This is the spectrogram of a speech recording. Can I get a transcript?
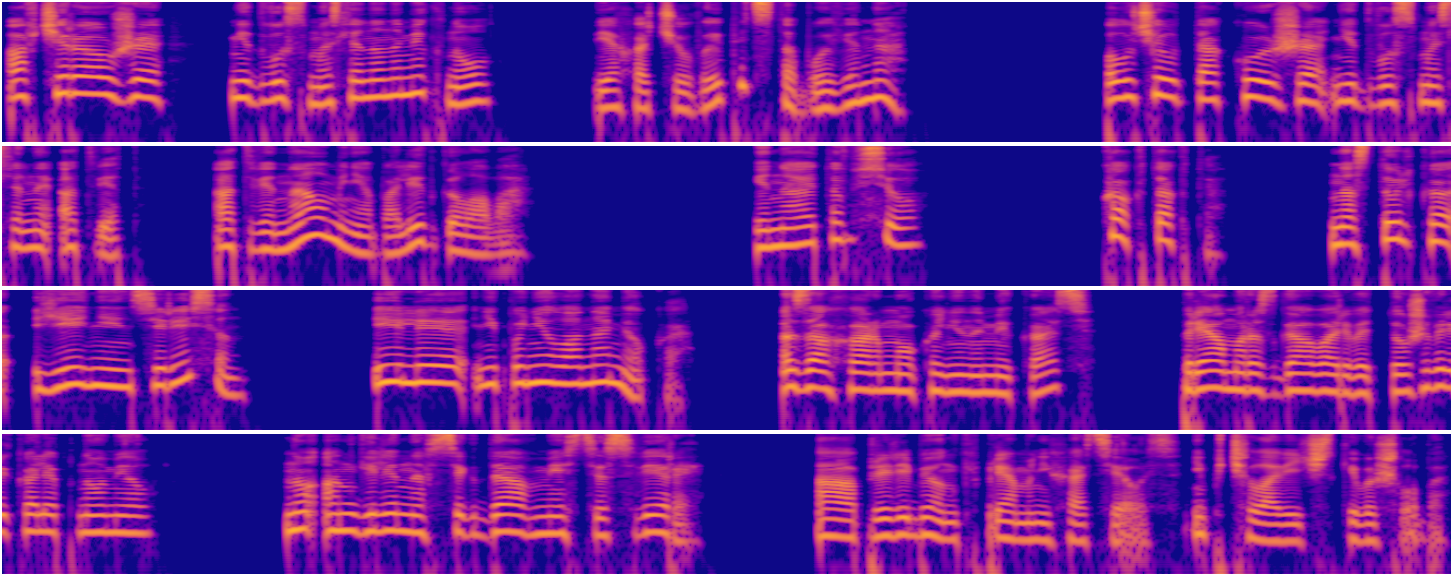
а вчера уже недвусмысленно намекнул «Я хочу выпить с тобой вина». Получил такой же недвусмысленный ответ «От вина у меня болит голова». И на этом все. Как так-то? Настолько ей не интересен? Или не поняла намека? Захар мог и не намекать. Прямо разговаривать тоже великолепно умел. Но Ангелина всегда вместе с Верой. А при ребенке прямо не хотелось. Не по-человечески вышло бы.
